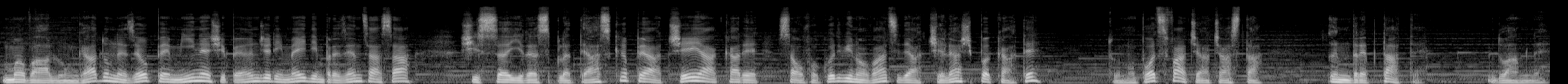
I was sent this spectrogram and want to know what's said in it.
Mă va alunga Dumnezeu pe mine și pe îngerii mei din prezența sa și să-i răsplătească pe aceia care s-au făcut vinovați de aceleași păcate? Tu nu poți face aceasta în dreptate, Doamne.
